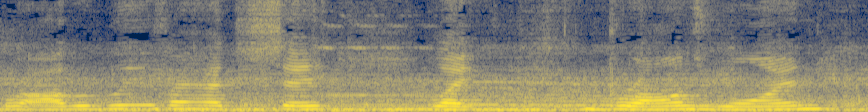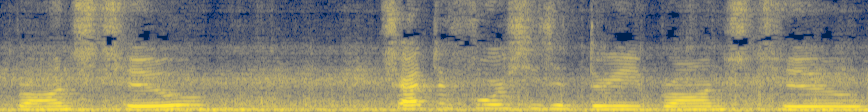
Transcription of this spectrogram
probably if I had to say like bronze one, bronze two, chapter four, season three, bronze two,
